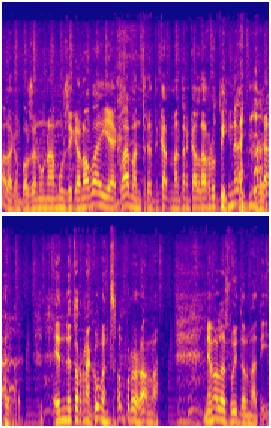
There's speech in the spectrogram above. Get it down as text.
A la que em posen una música nova i, ja, clar, m'han trencat, trencat la rutina i ja hem de tornar a començar el programa. Anem a les 8 del matí.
